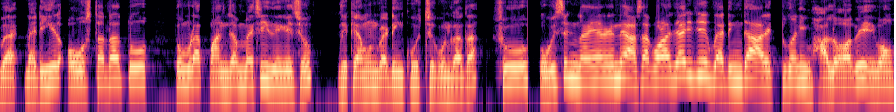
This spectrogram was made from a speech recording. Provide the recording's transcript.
ব্যাট- ব্যাটিংয়ের অবস্থাটা তো তোমরা পাঞ্জাব ম্যাচেই দেখেছ, যে কেমন ব্যাটিং করছে কলকাতা। সো অভিষেক নায়ার এলে আশা করা যায় যে ব্যাটিংটা আর একটুখানি ভালো হবে এবং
